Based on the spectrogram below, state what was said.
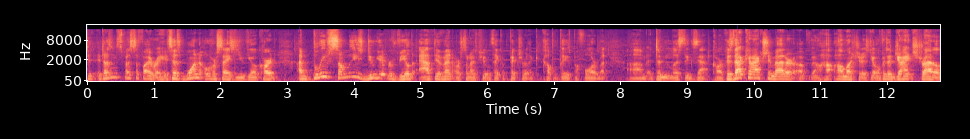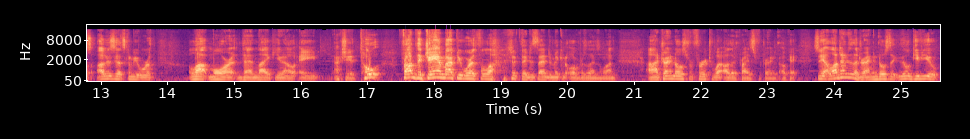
it doesn't specify right. It says one oversized Yu-Gi-Oh card. I believe some of these do get revealed at the event, or sometimes people take a picture like a couple days before, but um, it didn't list the exact card because that can actually matter of how, how, much it is. Yo, if it's a giant Stratos, obviously that's gonna be worth a lot more than like you know a actually a tote. Frog the Jam might be worth a lot if they decide to make an oversized one. Uh, Dragon Duels refer to what other prizes for Dragon? Okay, so yeah, a lot of times in the Dragon Duels, they'll give you.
